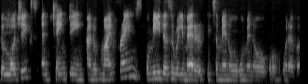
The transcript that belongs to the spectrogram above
the logics and changing kind of mind frames for me it doesn't really matter if it's a man or a woman or, or whatever.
